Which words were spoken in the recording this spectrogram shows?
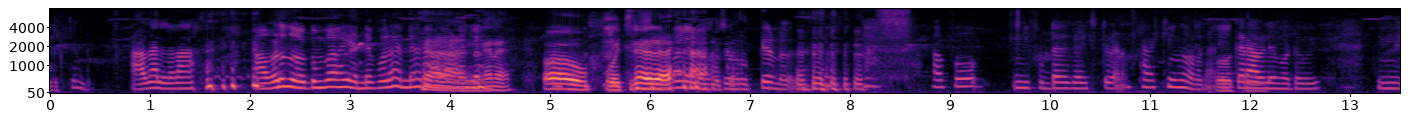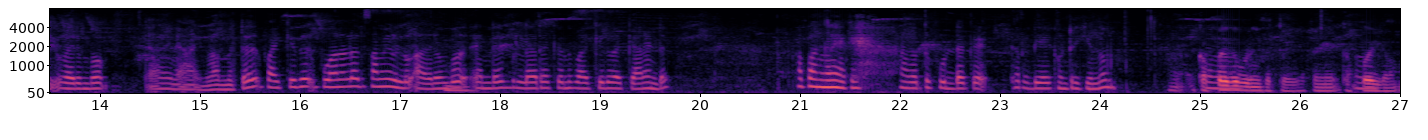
വൃത്തിയുണ്ട് അതല്ലടാ. അവൾ നോക്കുമ്പോ എന്നെ പോലെ തന്നെ ഒരാളാണല്ലോ. വൃത്തിയുണ്ടോ? അപ്പോ ഇനി ഫുഡൊക്കെ കഴിച്ചിട്ട് വേണം. പാക്കിങ് തുടങ്ങാൻ. ഒക്കെ രാവിലെ അങ്ങോട്ട് പോയി. ഇനി വരുമ്പോൾ വന്നിട്ട് പാക്ക് ചെയ്ത് പോകാനുള്ള ഒരു സമയമുള്ളൂ. അതിനു എന്റെ എന്റെ പിള്ളേരൊക്കെ ഒന്ന് പാക്ക് ചെയ്ത് വെക്കാനുണ്ട്. അപ്പം അങ്ങനെയൊക്കെ അകത്ത് ഫുഡൊക്കെ റെഡി ആയിക്കൊണ്ടിരിക്കുന്നു. കപ്പയൊക്കെ സെറ്റായി അപ്പം ഇനി കപ്പ കഴിക്കണം.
